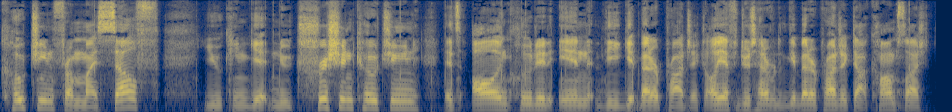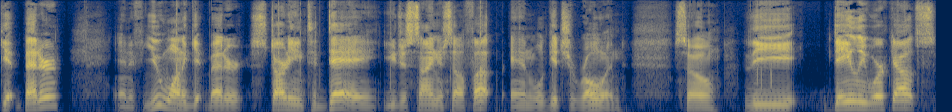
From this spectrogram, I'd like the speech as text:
coaching from myself. You can get nutrition coaching. It's all included in the Get Better Project. All you have to do is head over to getbetterproject.com slash get better and if you want to get better starting today, you just sign yourself up and we'll get you rolling. So the daily workouts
